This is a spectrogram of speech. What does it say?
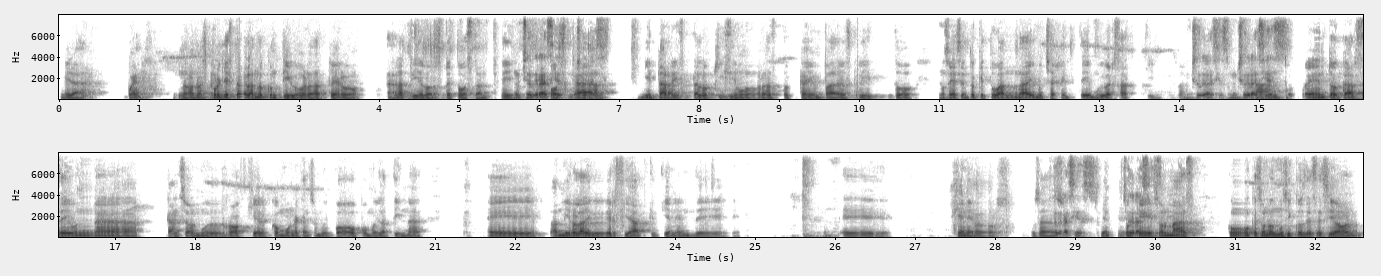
Mira, bueno, no, no es porque esté hablando contigo, ¿verdad? Pero ah, la tía lo respeto bastante. Muchas gracias. Oscar, guitarrista loquísimo, ¿verdad? Toca bien padre, Oscarito. No sé, siento que tu banda hay mucha gente muy versátil. Muchas gracias, muchas gracias. pueden tocarse una canción muy rocker como una canción muy pop o muy latina. Eh, admiro la diversidad que tienen de géneros. O sea, gracias. Siento que son más, como que son los músicos de sesión,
